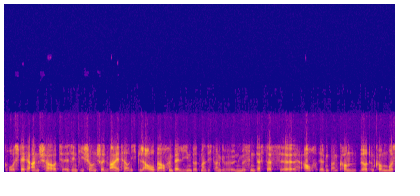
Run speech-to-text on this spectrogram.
Großstädte anschaut, äh, sind die schon einen Schritt weiter. Und ich glaube, auch in Berlin wird man sich daran gewöhnen müssen, dass das äh, auch irgendwann kommen wird und kommen muss.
